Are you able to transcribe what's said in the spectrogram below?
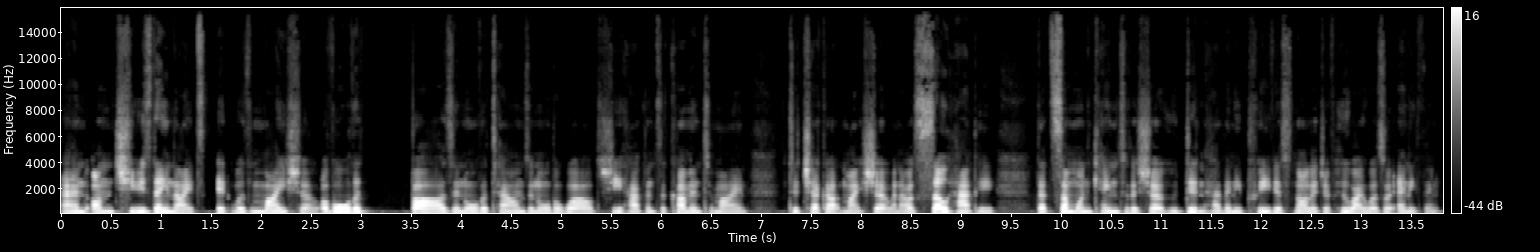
And on Tuesday night, it was my show. Of all the bars in all the towns in all the world, she happened to come into mine to check out my show. And I was so happy that someone came to the show who didn't have any previous knowledge of who I was or anything.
